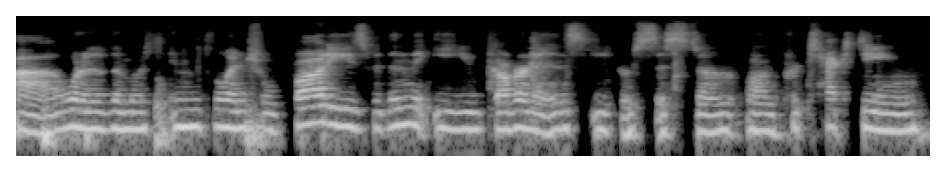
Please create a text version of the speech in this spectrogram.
uh, one of the most influential bodies within the EU governance ecosystem on protecting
